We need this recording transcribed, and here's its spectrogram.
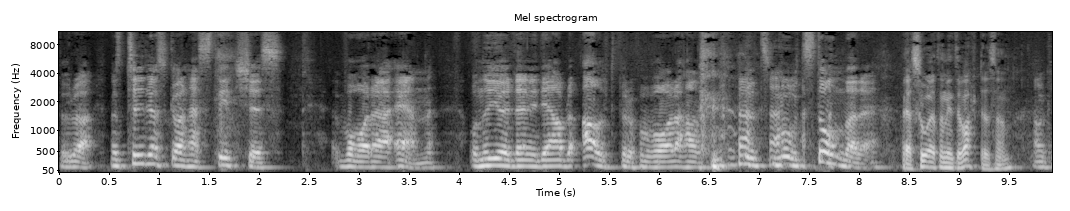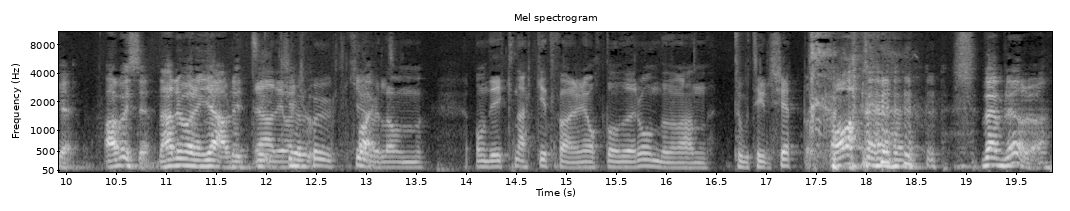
hur det är. Men tydligen ska den här Stitches vara en. Och nu gör den Diablo allt för att få vara hans mot- motståndare. Jag såg att han inte vart det sen. Okej. Ja, vi får se. Det hade varit en jävligt Det hade kul varit sjukt kul fight. om, om det är knackigt för honom i åttonde ronden och han tog till käppen. Ja. Vem blev det då?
